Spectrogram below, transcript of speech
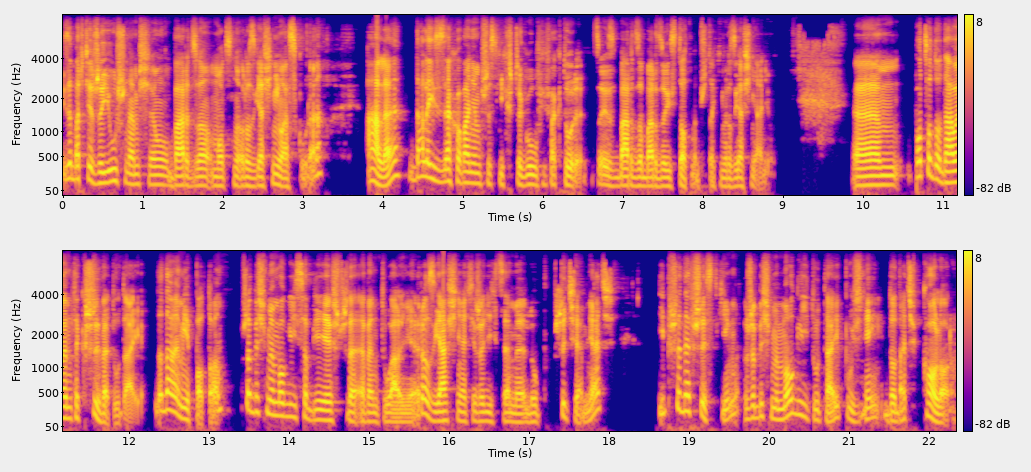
i zobaczcie, że już nam się bardzo mocno rozjaśniła skóra, ale dalej z zachowaniem wszystkich szczegółów i faktury, co jest bardzo, bardzo istotne przy takim rozjaśnianiu. Po co dodałem te krzywe tutaj? Dodałem je po to, żebyśmy mogli sobie jeszcze ewentualnie rozjaśniać, jeżeli chcemy, lub przyciemniać. I przede wszystkim, żebyśmy mogli tutaj później dodać kolor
